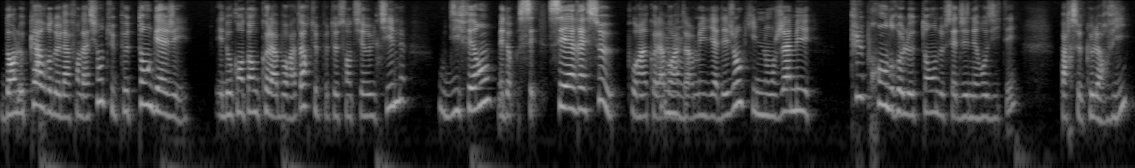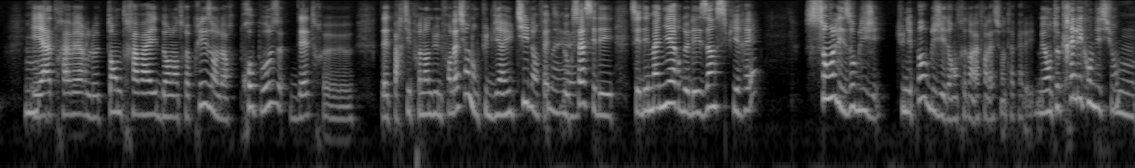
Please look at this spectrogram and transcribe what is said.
Dans le cadre de la fondation, tu peux t'engager. Et donc, en tant que collaborateur, tu peux te sentir utile ou différent. Mais donc, c'est RSE pour un collaborateur. Mais il y a des gens qui n'ont jamais pu prendre le temps de cette générosité parce que leur vie, Mhm. et à travers le temps de travail dans l'entreprise, on leur propose d'être euh, d'être partie prenante d'une fondation. Donc, tu deviens utile, en fait. Ouais, donc, ouais. ça, c'est des, des manières de les inspirer sans les obliger. Tu n'es pas obligé de rentrer dans la fondation à l'œil. Mais on te crée les conditions Mhm.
